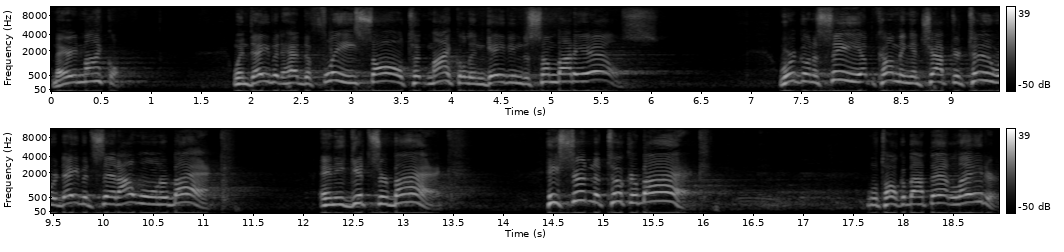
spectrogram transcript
married Michal. When David had to flee, Saul took Michal and gave him to somebody else. We're going to see upcoming in chapter 2 where David said, I want her back. And he gets her back. He shouldn't have took her back. We'll talk about that later.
